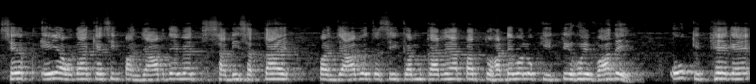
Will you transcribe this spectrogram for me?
ਸਿਰਫ ਇਹ ਆਉਂਦਾ ਕਿ ਅਸੀਂ ਪੰਜਾਬ ਦੇ ਵਿੱਚ ਸਾਡੀ ਸੱਤਾ ਹੈ, ਪੰਜਾਬ ਵਿੱਚ ਅਸੀਂ ਕੰਮ ਕਰ ਰਹੇ ਹਾਂ, ਪਰ ਤੁਹਾਡੇ ਵੱਲੋਂ ਕੀਤੇ ਹੋਏ ਵਾਅਦੇ ਉਹ ਕਿੱਥੇ ਗਏ?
